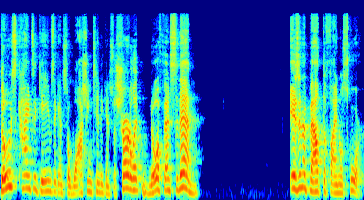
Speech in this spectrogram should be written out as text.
those kinds of games against a Washington, against a Charlotte, no offense to them, isn't about the final score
